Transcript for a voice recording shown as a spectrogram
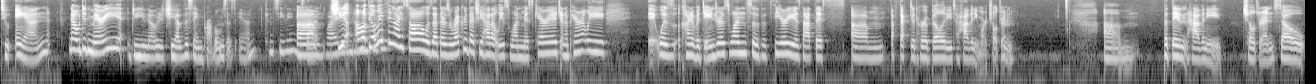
to Anne. Now, did Mary? Do you know? Did she have the same problems as Anne conceiving? Is that Um, she uh, the only thing I saw was that there's a record that she had at least one miscarriage, and apparently it was kind of a dangerous one. So the theory is that this um, affected her ability to have any more children. Um, but they didn't have any children. So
